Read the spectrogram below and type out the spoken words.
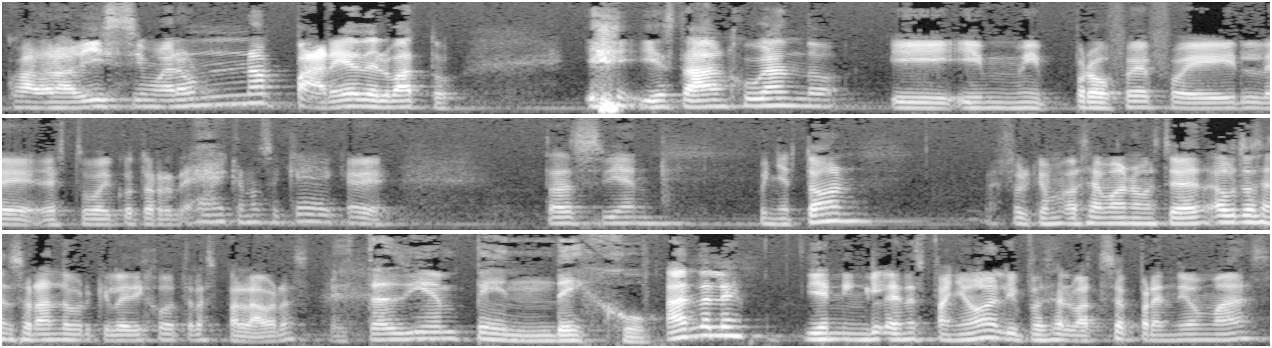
cuadradísimo. Era una pared del vato. Y, y estaban jugando. Y, y mi profe fue y le estuvo ahí cotorreando. Eh, que no sé qué, que estás bien puñetón. Porque, o sea, bueno, me estoy autocensurando porque le dijo otras palabras. Estás bien pendejo. Ándale. Y en, en español. Y pues el vato se prendió más.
